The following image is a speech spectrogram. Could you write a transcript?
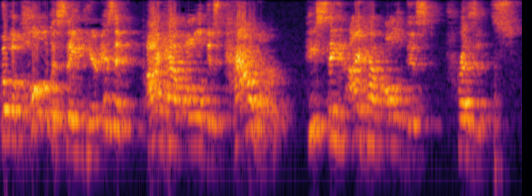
But what Paul is saying here isn't, I have all of this power. He's saying, I have all of this presence.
